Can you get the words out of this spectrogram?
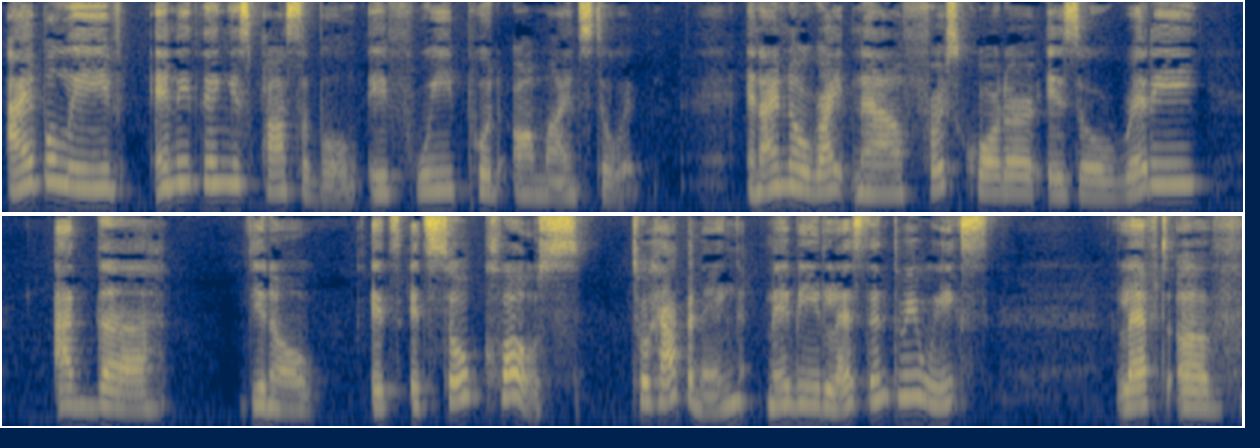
I believe anything is possible if we put our minds to it. And I know right now, first quarter is already at the, you know, it's it's so close to happening, maybe less than three weeks left of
